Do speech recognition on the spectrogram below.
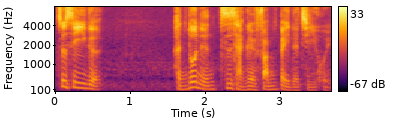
这是一个很多年资产可以翻倍的机会。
